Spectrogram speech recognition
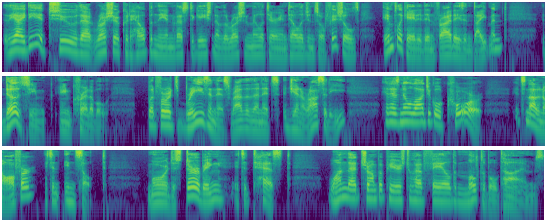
The idea, too, that Russia could help in the investigation of the Russian military intelligence officials implicated in Friday's indictment does seem incredible. But for its brazenness rather than its generosity, it has no logical core. It's not an offer, it's an insult. More disturbing, it's a test, one that Trump appears to have failed multiple times.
